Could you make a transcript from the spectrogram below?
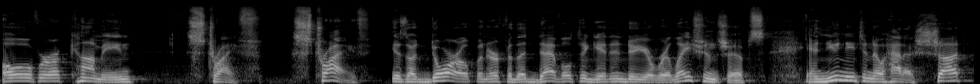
Overcoming strife. Strife is a door opener for the devil to get into your relationships, and you need to know how to shut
